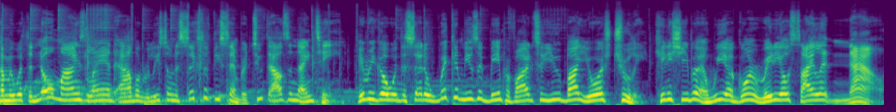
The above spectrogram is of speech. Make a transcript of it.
coming with the No Minds Land album released on the 6th of December 2019. Here we go with the set of wicked music being provided to you by yours truly, Kenny Chiba, and we are going radio silent now.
